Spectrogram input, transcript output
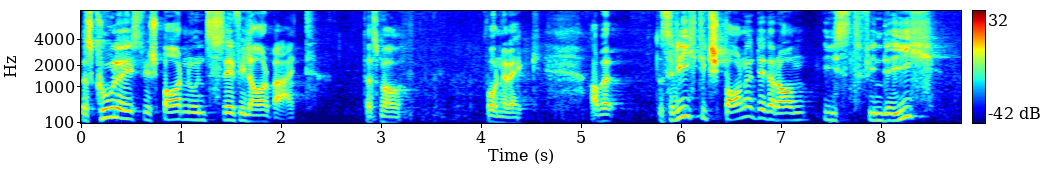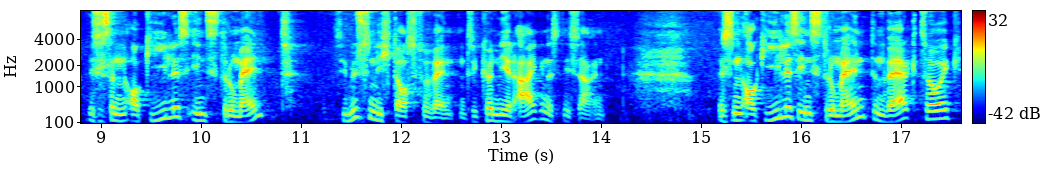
das Coole ist, wir sparen uns sehr viel Arbeit. Das mal vorneweg. Aber das richtig Spannende daran ist, finde ich, es ist ein agiles Instrument. Sie müssen nicht das verwenden, Sie können Ihr eigenes Design. Es ist ein agiles Instrument, ein Werkzeug,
